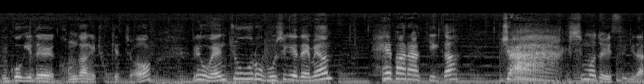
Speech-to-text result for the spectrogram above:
물고기들 건강에 좋겠죠? 그리고 왼쪽으로 보시게 되면 해바라기가 쫙 심어져 있습니다.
